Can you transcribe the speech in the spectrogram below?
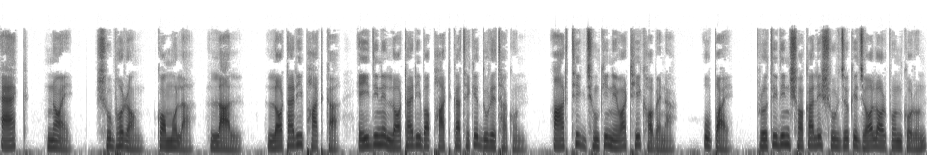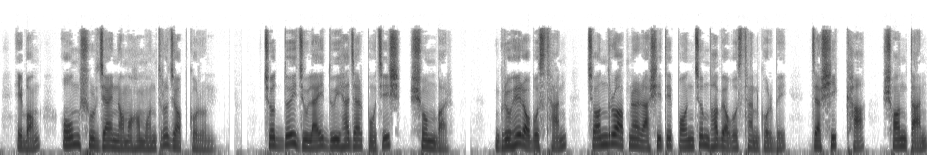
এক, নয়। শুভ রং, কমলা, লাল। লটারি ফাটকা, এই দিনে লটারি বা ফাটকা থেকে দূরে থাকুন। আর্থিক ঝুঁকি নেওয়া ঠিক হবে না। উপায়, প্রতিদিন সকালে সূর্যকে জল অর্পণ করুন এবং ওম সূর্যায় নমঃ মন্ত্র জপ করুন। চোদ্দই জুলাই দুই হাজার পঁচিশ, সোমবার। গ্রহের অবস্থান, চন্দ্র আপনার রাশিতে পঞ্চমভাবে অবস্থান করবে, যা শিক্ষা, সন্তান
